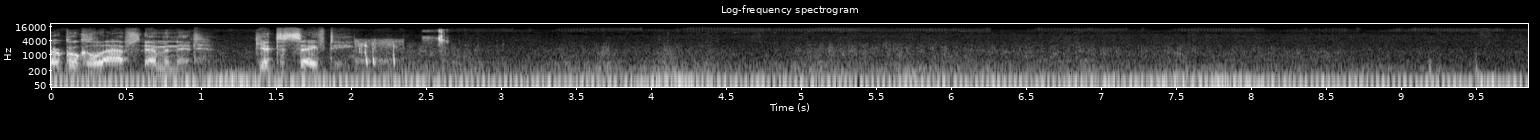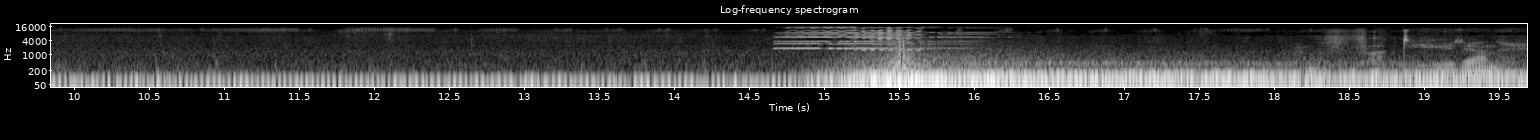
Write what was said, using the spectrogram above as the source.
Circle collapse imminent. Get to safety. Fuck do you get down there?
